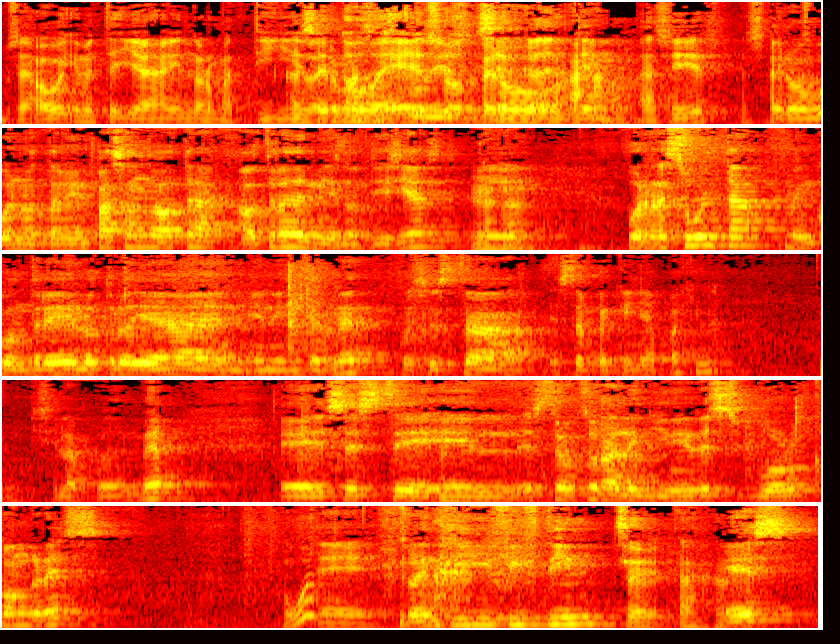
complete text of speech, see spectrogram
O sea, obviamente ya hay normativa Hacer y todo eso, pero del ajá, tema. así es. exacto. Pero bueno, también pasando a otra, a otra de mis noticias. eh, pues resulta, me encontré el otro día en, en internet, pues esta, esta pequeña página, si la pueden ver, es este el Structural Engineers World Congress What? eh, 2015. Sí, es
